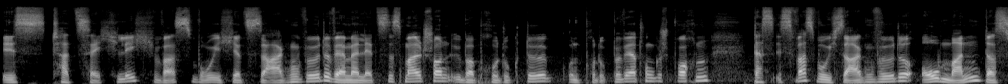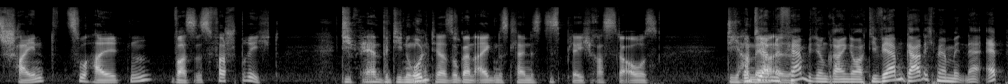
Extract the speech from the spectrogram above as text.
ist tatsächlich was, wo ich jetzt sagen würde, wir haben ja letztes Mal schon über Produkte und Produktbewertung gesprochen. Das ist was, wo ich sagen würde, oh Mann, das scheint zu halten, was es verspricht. Die Fernbedienung und? hat ja sogar ein eigenes kleines Display, ich raste aus. Die haben und die ja, haben eine Fernbedienung reingemacht. Die werben gar nicht mehr mit einer App.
